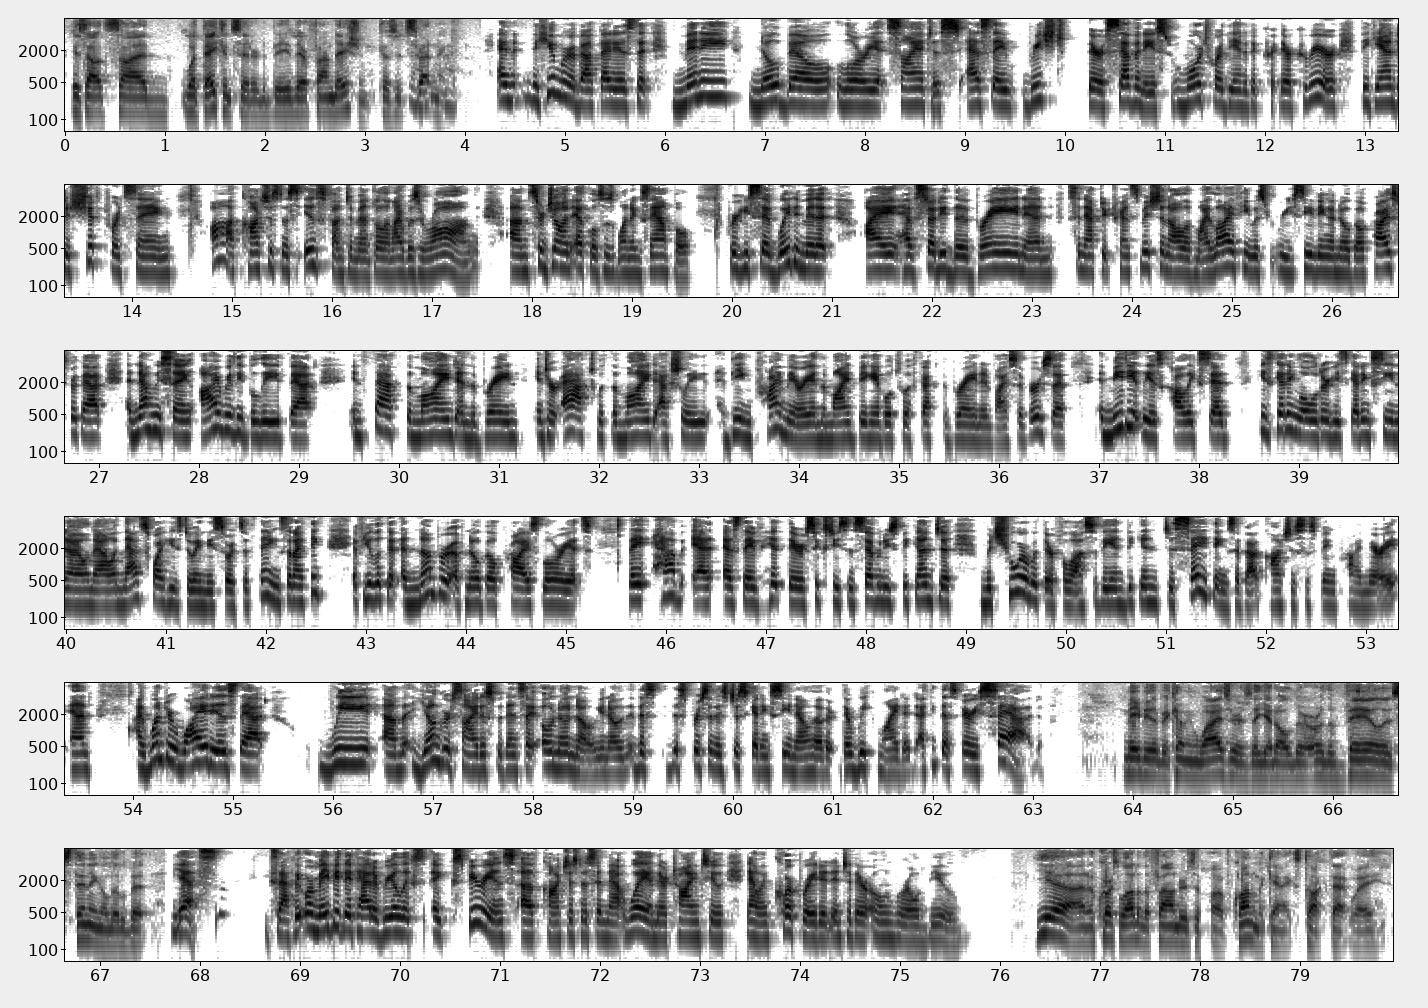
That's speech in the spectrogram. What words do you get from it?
is outside what they consider to be their foundation because it's threatening. Right. And the humor about that is that many Nobel laureate scientists, as they reached their 70s, more toward the end of the, their career, began to shift towards saying, ah, consciousness is fundamental and I was wrong. Um, Sir John Eccles is one example where he said, wait a minute, I have studied the brain and synaptic transmission all of my life. He was receiving a Nobel Prize for that. And now he's saying, I really believe that in fact, the mind and the brain interact with the mind actually being primary and the mind being able to affect the brain and vice versa. Immediately, his colleague said, he's getting older, he's getting senile now, and that's why he's doing these sorts of things. And I think if you look at a number of Nobel Prize laureates, they have, as they've hit their 60s and 70s, begun to mature with their philosophy and begin to say things about consciousness being primary. And I wonder why it is that we um, younger scientists would then say, "Oh no, no, you know this this person is just getting senile. They're, they're weak minded." I think that's very sad. Maybe they're becoming wiser as they get older, or the veil is thinning a little bit. Yes, exactly. Or maybe they've had a real ex- experience of consciousness in that way, and they're trying to now incorporate it into their own worldview. Yeah, and of course, a lot of the founders of, of quantum mechanics talk that way,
